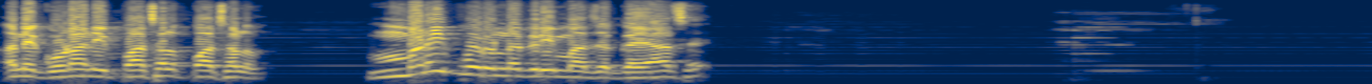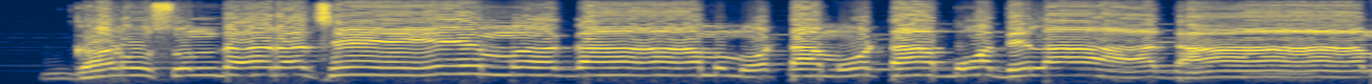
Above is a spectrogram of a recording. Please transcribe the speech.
અને ઘોડાની પાછળ પાછળ મણિપુર નગરીમાં જ ગયા છે. ઘણું સુંદર છે એમ ગામ, મોટા મોટા બોધેલા ધામ.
